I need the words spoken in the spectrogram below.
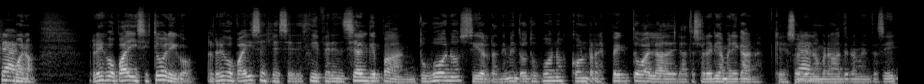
Claro. Bueno, riesgo país histórico. El riesgo país es el diferencial que pagan tus bonos, sí, el rendimiento de tus bonos con respecto a la de la tesorería americana, que eso le Claro. nombraba anteriormente, ¿sí?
